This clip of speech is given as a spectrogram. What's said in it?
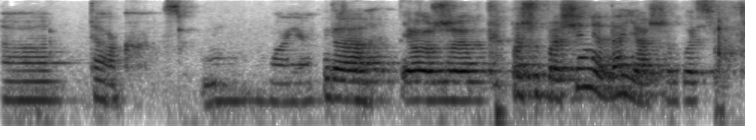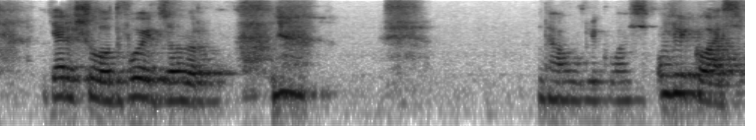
А, так, Майя. Да, я уже прошу прощения, да, я ошиблась. Я решила удвоить зону. Да, увлеклась. Увлеклась.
